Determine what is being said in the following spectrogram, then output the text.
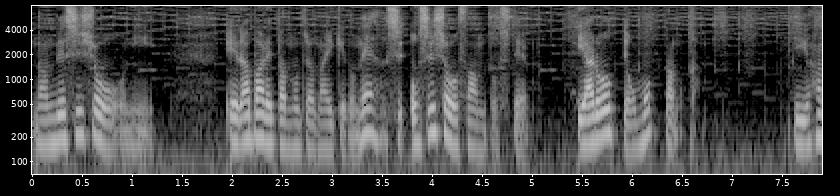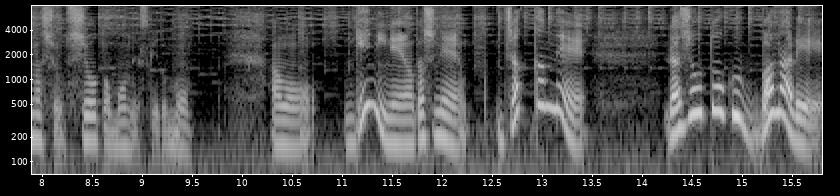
なんで師匠に選ばれたのじゃないけどね、お師匠さんとしてやろうって思ったのかっていう話をしようと思うんですけども、あの、現にね、私ね、若干ね、ラジオトーク離れ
